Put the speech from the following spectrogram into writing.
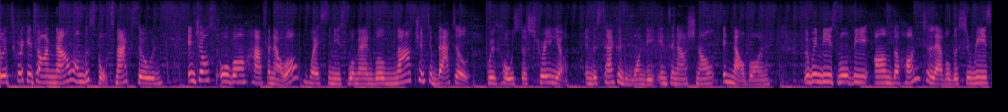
So it's cricket time now on the Sportsmax Zone. In just over half an hour, West Indies women will march into battle with host Australia in the second one-day international in Melbourne. The Windies will be on the hunt to level the series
